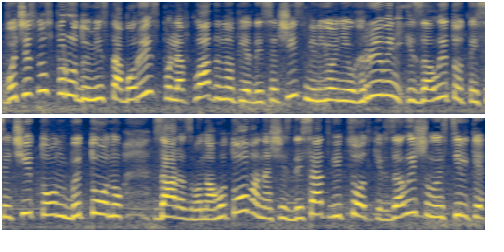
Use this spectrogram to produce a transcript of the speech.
В очисну споруду міста Борисполя вкладено 56 мільйонів гривень і залито тисячі тонн бетону. Зараз вона готова на 60%. Залишилось тільки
